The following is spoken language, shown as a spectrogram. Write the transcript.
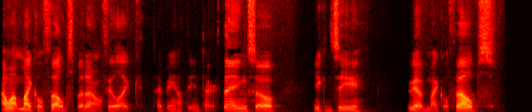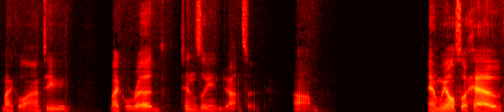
I want Michael Phelps, but I don't feel like typing out the entire thing. So you can see we have Michael Phelps, Michael Onti, Michael Redd, Tinsley, and Johnson. Um, and we also have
